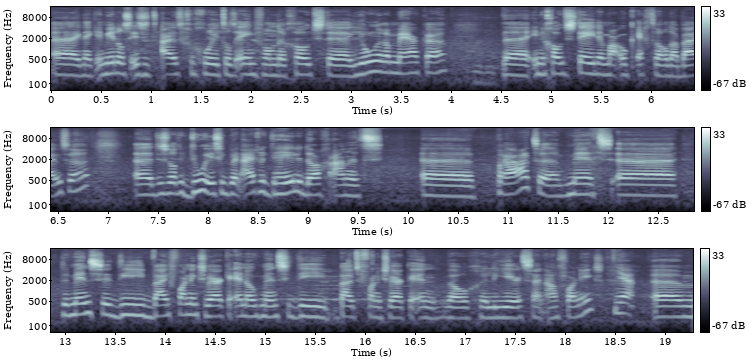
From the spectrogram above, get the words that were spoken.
Eh, ik denk inmiddels is het uitgegroeid tot een van de grootste jongerenmerken. eh, in de grote steden, maar ook echt wel daarbuiten. Dus wat ik doe is, ik ben eigenlijk de hele dag aan het praten met de mensen die bij Vanix werken... en ook mensen die buiten Vanix werken en wel gelieerd zijn aan Vanix. Ja. Ehm,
